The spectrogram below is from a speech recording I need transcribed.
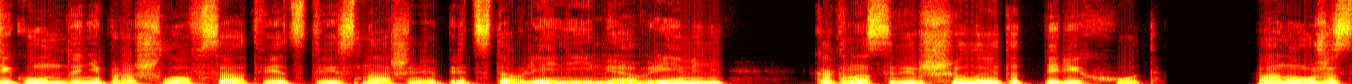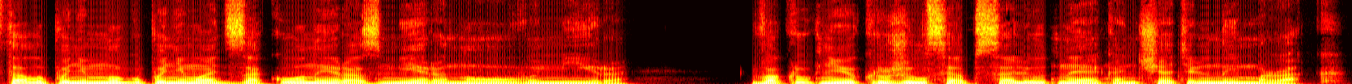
Секунды не прошло в соответствии с нашими представлениями о времени, как она совершила этот переход. Она уже стала понемногу понимать законы и размеры нового мира. Вокруг нее кружился абсолютный и окончательный мрак.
